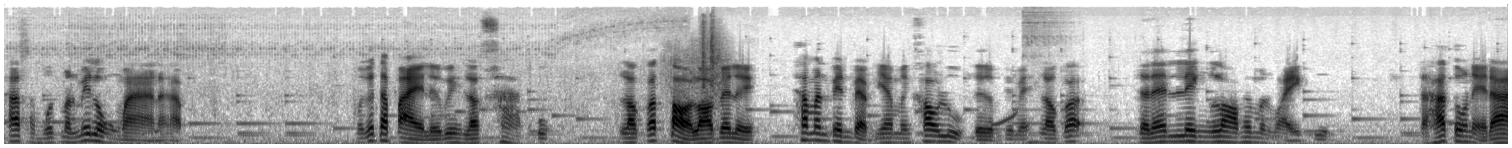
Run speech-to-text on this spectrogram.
ถ้าสมมติมันไม่ลงมานะครับ มันก็จะไปเลยเว้ยแล้วขาดปุ๊บเราก็ต่อรอบได้เลย ถ้ามันเป็นแบบเนี้ยมันเข้าลูปเดิมใช่ไหมเราก็จะได้เร่งรอบให้มันไวขึ้น แต่ถ้าตัวไหนได้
